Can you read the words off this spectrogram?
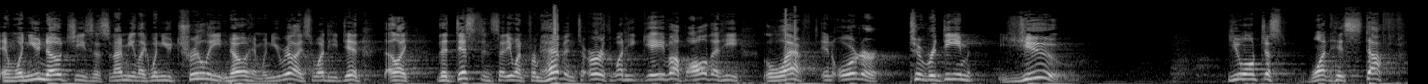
And when you know Jesus, and I mean like when you truly know him, when you realize what he did, like the distance that he went from heaven to earth, what he gave up, all that he left in order to redeem you, you won't just want his stuff.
